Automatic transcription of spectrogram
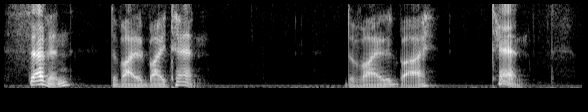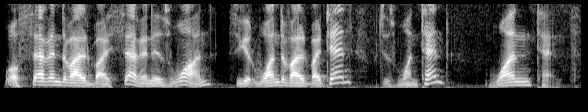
7 divided by 10. Divided by 10. Well, 7 divided by 7 is 1, so you get 1 divided by 10, which is 1 tenth, 1 tenth.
